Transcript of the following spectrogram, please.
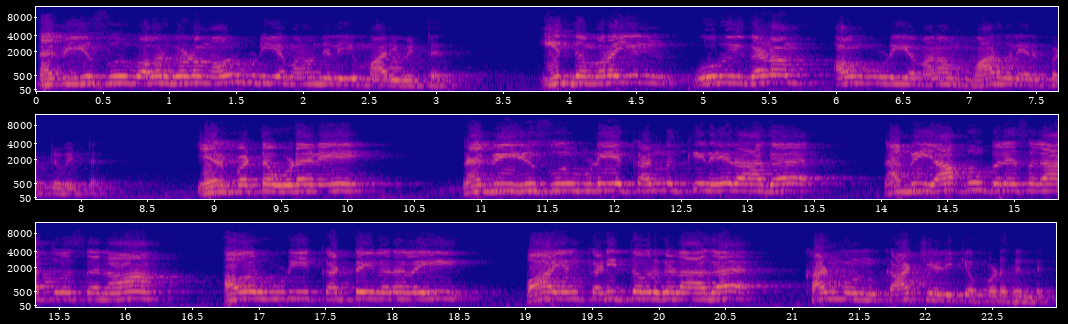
நபி யூசுப் அவர்களும் அவர்களுடைய மனநிலையும் மாறிவிட்டது. இந்த முறையில் ஒரு கணம் அவங்களுடைய மனம் மாறுதல் ஏற்பட்டு விட்டது. ஏற்பட்ட உடனே நபி யூசுஃபுடைய கண்ணுக்கு நேராக நபி யாக்கூப் அலைஹிஸ்ஸலாத்து வஸ்ஸலாம் அவர்களுடைய கட்டை விரலை வாயில் கடித்தவர்களாக கண்முன் காட்சி அளிக்கப்படுகின்றது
